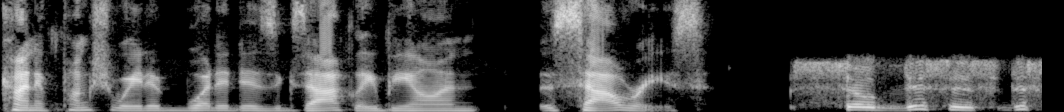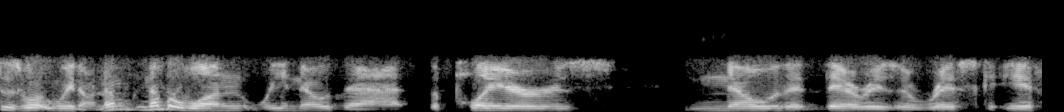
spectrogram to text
kind of punctuated what it is exactly beyond salaries? So this is this is what we know. number one, we know that the players know that there is a risk if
